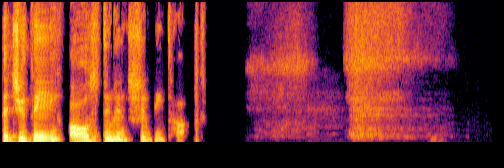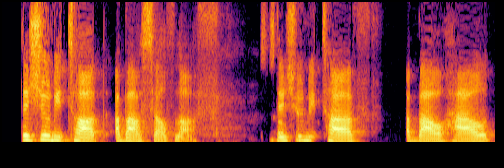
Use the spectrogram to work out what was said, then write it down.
that you think all students should be taught? They should be taught about self love. They should be taught about how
